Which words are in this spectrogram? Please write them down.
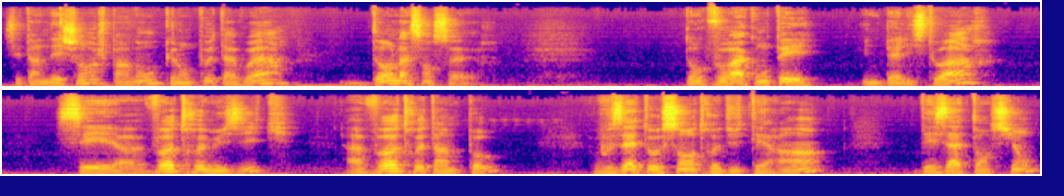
c'est un échange pardon, que l'on peut avoir dans l'ascenseur. Donc vous racontez une belle histoire, c'est euh, votre musique, à votre tempo, vous êtes au centre du terrain, des attentions,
